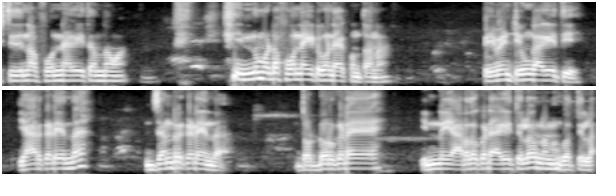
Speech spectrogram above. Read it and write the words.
ಇಷ್ಟು ದಿನ ಫೋನ್ಯಾಗ ಐತೆ ಅಂದವ ಇನ್ನು ಮಟ್ಟ ಫೋನ್ಯಾಗ ಇಟ್ಕೊಂಡು ಯಾಕೆ ಕುಂತಾನ? ಪೇಮೆಂಟ್ ಇವಂಗ ಆಗೈತಿ. ಯಾರ ಕಡೆಯಿಂದ? ಜನರ ಕಡೆಯಿಂದ. ದೊಡ್ಡವ್ರ ಕಡೆ ಇನ್ನು ಯಾರ್ದೋ ಕಡೆ ಆಗೈತಿಲ್ಲ ನನಗೆ ಗೊತ್ತಿಲ್ಲ.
